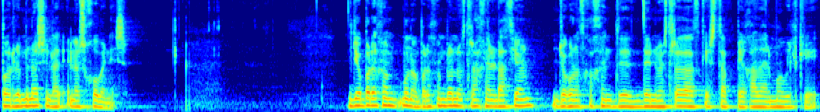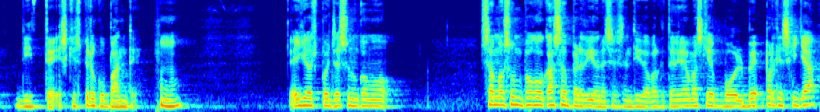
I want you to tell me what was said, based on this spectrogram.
Por lo menos en, la- en los jóvenes. Yo, por ejemplo, bueno, por ejemplo, en nuestra generación, yo conozco a gente de nuestra edad que está pegada al móvil que dice, es que es preocupante. Ellos pues ya son como... Somos un poco caso perdido en ese sentido, porque tendríamos que volver, porque es que ya,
